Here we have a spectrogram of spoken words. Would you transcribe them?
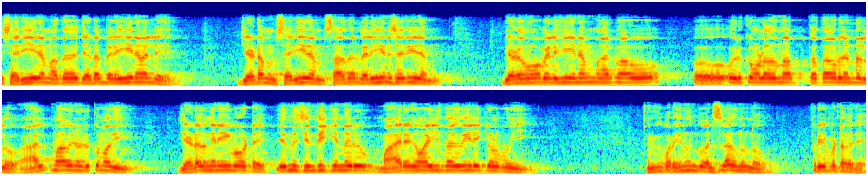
ശരീരം അത് ജഡം ബലഹീനമല്ലേ ജഡം ശരീരം സാധാരണ ബലഹീന ശരീരം. ജഡമോ ബലഹീനം ആത്മാവോ ഒരുക്കമുള്ളതെന്ന് കഥ പറഞ്ഞിട്ടുണ്ടല്ലോ. ആത്മാവിന് ഒരുക്കം മതി. ജഡം എങ്ങനെയും പോട്ടെ എന്ന് ചിന്തിക്കുന്നൊരു മാരകമായ ചിന്താഗതിയിലേക്ക് അവൾ പോയി. നിങ്ങൾക്ക് പറയുന്നത് നിങ്ങൾക്ക് മനസ്സിലാകുന്നുണ്ടോ? പ്രിയപ്പെട്ടവരെ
